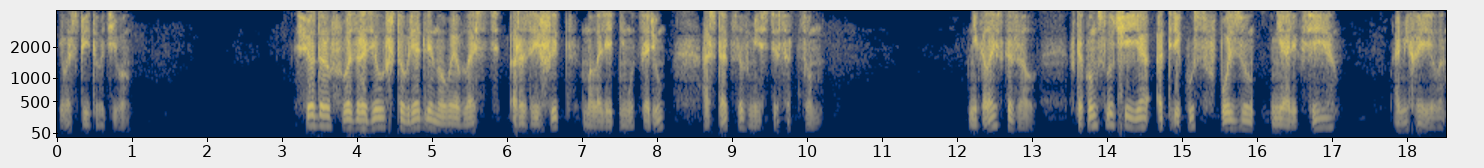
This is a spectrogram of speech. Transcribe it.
и воспитывать его. Федоров возразил, что вряд ли новая власть разрешит малолетнему царю остаться вместе с отцом. Николай сказал, в таком случае я отрекусь в пользу не Алексея, а Михаила.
